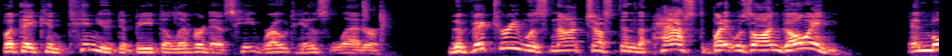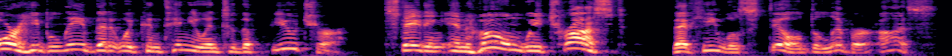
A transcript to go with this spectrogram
but they continued to be delivered as he wrote his letter. The victory was not just in the past, but it was ongoing. And more, he believed that it would continue into the future, stating, In whom we trust that he will still deliver us.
